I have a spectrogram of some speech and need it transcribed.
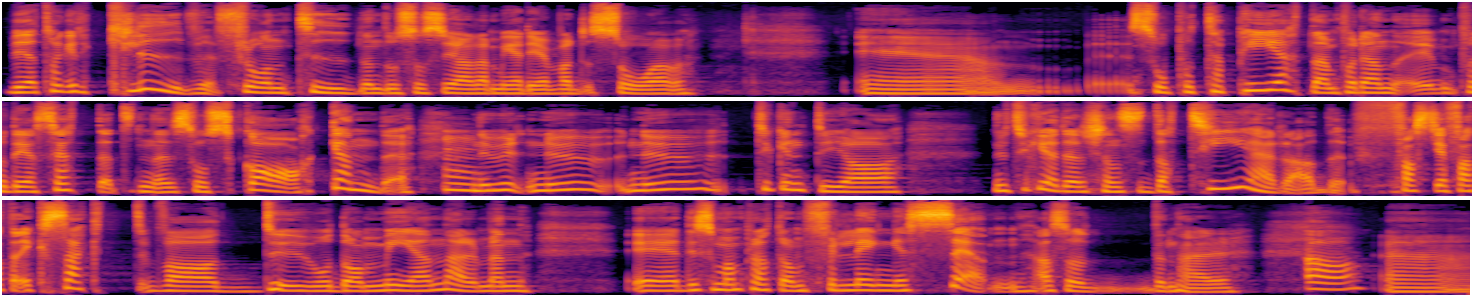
vi har tagit kliv från tiden då sociala medier var så eh, så på tapeten på, den, eh, på det sättet, så skakande. Nu, nu, nu tycker inte jag nu tycker jag den känns daterad, fast jag fattar exakt vad du och de menar. Men eh, det som man pratar om för länge sen. Alltså den här, ja. eh,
